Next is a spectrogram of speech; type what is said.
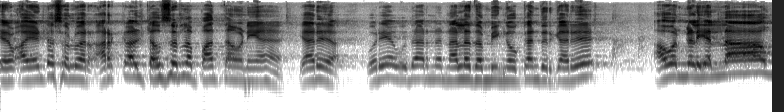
என்கிட்ட சொல்வார் அரக்கால் டவுசரில் பார்த்தவனைய யார்? ஒரே உதாரணம் நல்ல தம்பி இங்கே உட்காந்துருக்காரு அவங்களை எல்லாம்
